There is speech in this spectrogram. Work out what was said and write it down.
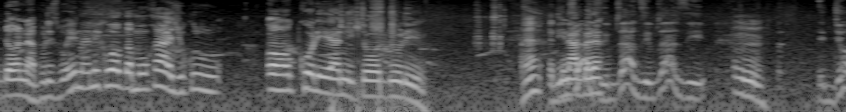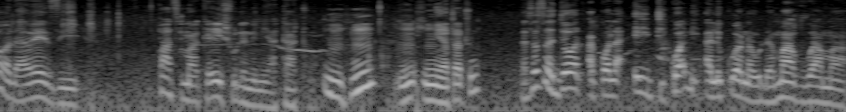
ndona police ĩna nĩ kuonga mũkaa cukuru o kũrĩa ni tondũ rĩ Eh, thiĩ na mbere Mzazi, mzazi. Mm. John hawezi pass mark hii shule ni mia tatu. Mhm. Mm, mia tatu Na sasa John akola 80 kwani alikuwa na udemavu ama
